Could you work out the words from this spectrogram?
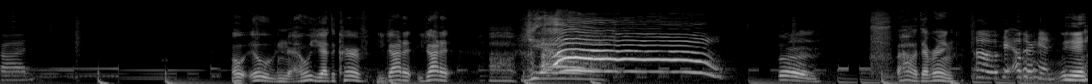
God. Oh, oh no, you got the curve. You got it. You got it. Oh, yeah. Oh! Boom. Oh, that ring. Oh, okay. Other hand. Yeah.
